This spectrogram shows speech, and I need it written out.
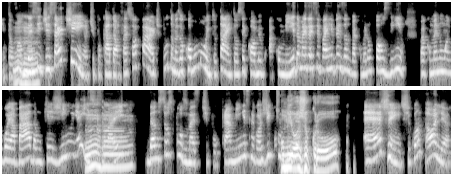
Então, vamos uhum. decidir certinho. Tipo, cada um faz sua parte. Puta, mas eu como muito, tá? Então, você come a comida, mas aí você vai revezando. Vai comendo um pãozinho, vai comendo uma goiabada, um queijinho, e é isso. Uhum. Você vai uhum. dando seus pulos. Mas, tipo, pra mim, esse negócio de comida... Um miojo cru. É, gente, quando, olha,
